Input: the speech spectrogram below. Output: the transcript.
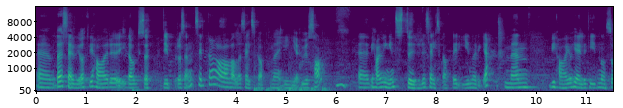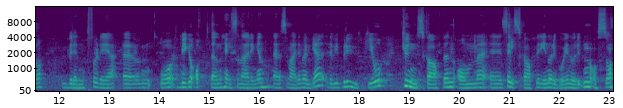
Eh, Der ser vi jo at vi har eh, i dag 70% cirka, av alle selskapene i USA. Eh, Vi har jo ingen større selskaper i Norge, men vi har jo hele tiden også brent for det eh, å bygge opp den helsenæringen eh, som er i Norge. Vi bruker jo kunnskapen om eh, selskaper i Norge og i Norden også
